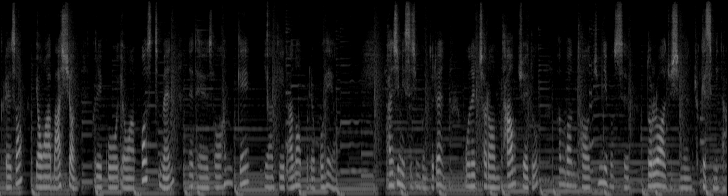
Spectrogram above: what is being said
그래서 영화 마션 그리고 영화 퍼스트맨에 대해서 함께 이야기 나눠보려고 해요. 관심 있으신 분들은 오늘처럼 다음 주에도 한 번더 춤리버스 놀러와 주시면 좋겠습니다.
